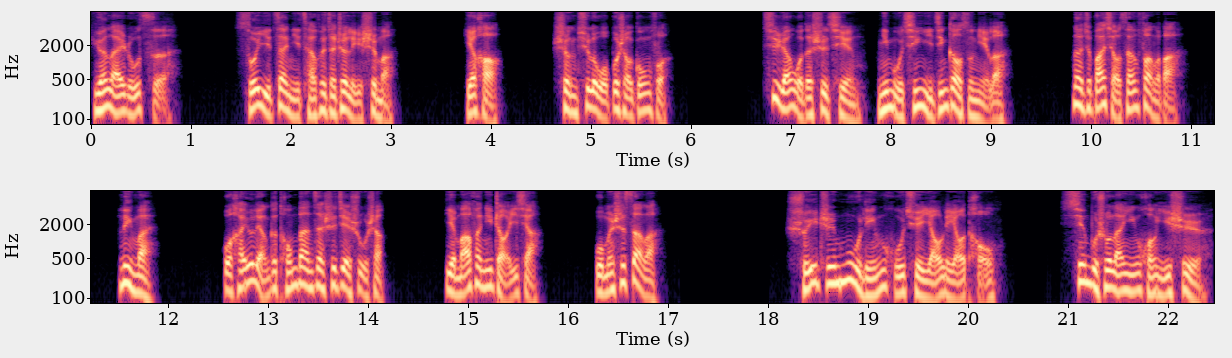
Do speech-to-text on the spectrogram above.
原来如此，所以在你才会在这里是吗？也好，省去了我不少功夫。既然我的事情你母亲已经告诉你了，那就把小三放了吧。另外，我还有两个同伴在世界树上，也麻烦你找一下。我们失散了。谁知木灵狐却摇了摇头。先不说蓝银皇一事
